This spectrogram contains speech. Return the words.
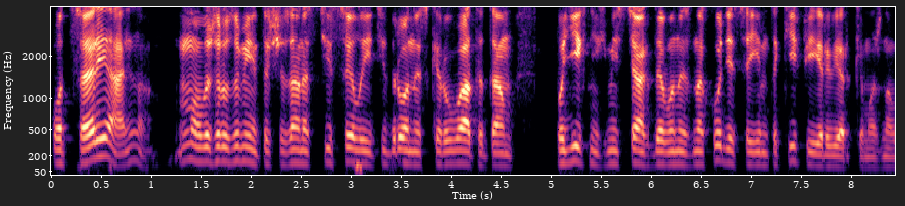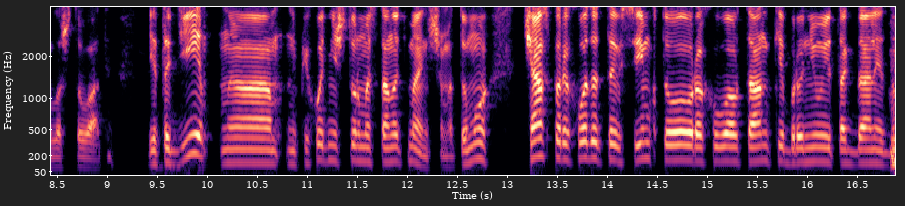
оце реально. Ну ви ж розумієте, що зараз ті сили і ті дрони скерувати там по їхніх місцях, де вони знаходяться, їм такі фієрверки можна влаштувати. І тоді е, піхотні штурми стануть меншими. Тому час переходити всім, хто рахував танки, броню і так далі. До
